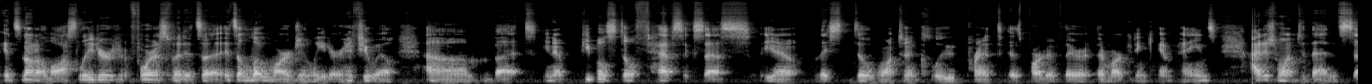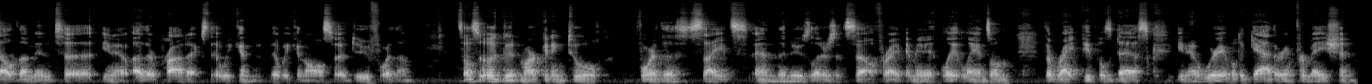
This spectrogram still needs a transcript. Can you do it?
it's not a loss leader for us, but it's a it's a low margin leader, if you will. Um, but you know, people still have success. You know, they still want to include print as part of their their marketing campaigns. I just want to then sell them into you know other products that we can that we can also do for them. It's also a good marketing tool for the sites and the newsletters itself, right? I mean, it, it, lands on the right people's desk. You know, we're able to gather information,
